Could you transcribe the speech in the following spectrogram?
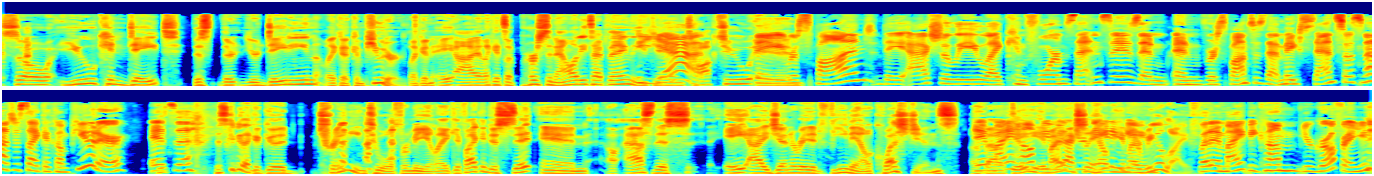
So you can date this. You're dating like a computer, like an AI, like it's a personality type thing that you can Yeah, talk to. They and respond. They actually like can form sentences and and responses that make sense. So it's not just like a computer. It's a this could be like a good training tool for me. Like if I can just sit and uh, ask this AI generated female questions It about dating, it might actually help me in dating my game. real life. But it might become your girlfriend. You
